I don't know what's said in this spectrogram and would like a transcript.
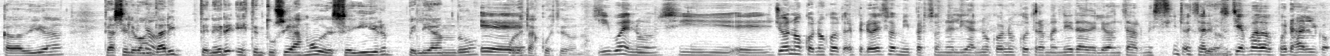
cada día te hace levantar y tener este entusiasmo de seguir peleando Eh, por estas cuestiones? Y bueno, si eh, yo no conozco, otra- pero eso es mi personalidad, no conozco otra manera de levantarme, sino estar Bien. entusiasmado por algo.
